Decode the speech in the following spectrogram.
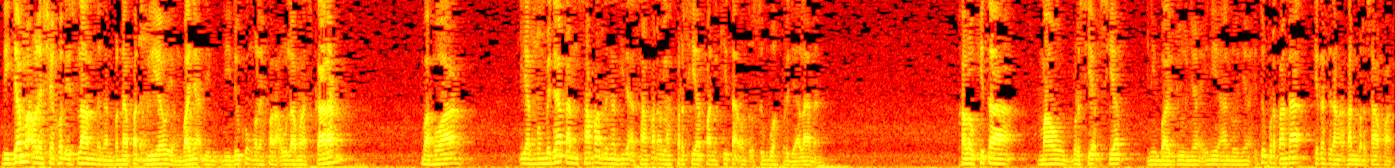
dijamak oleh Syekhul Islam dengan pendapat beliau yang banyak didukung oleh para ulama sekarang bahwa yang membedakan safar dengan tidak safar adalah persiapan kita untuk sebuah perjalanan. Kalau kita mau bersiap-siap, ini bajunya, ini anunya, itu pertanda kita sedang akan bersafar.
